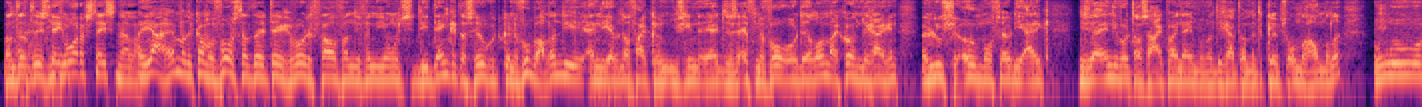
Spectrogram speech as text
Want dat is natuurlijk- Tegenwoordig steeds sneller. Ja, hè, want ik kan me voorstellen dat je tegenwoordig vooral van die, van die jongens die denken dat ze heel goed kunnen voetballen. Die, en die hebben dan vaak misschien, ja, dus even een vooroordeel hoor, maar ik gooi hem er graag in. Een Loesje Oom of zo, die eigenlijk, die, en die wordt dan zaakwaarnemer, want die gaat dan met de clubs onderhandelen. Hoe, hoe-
